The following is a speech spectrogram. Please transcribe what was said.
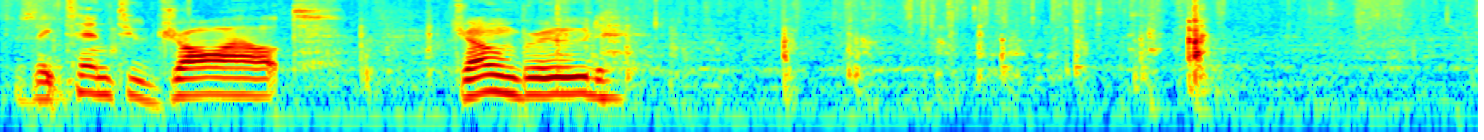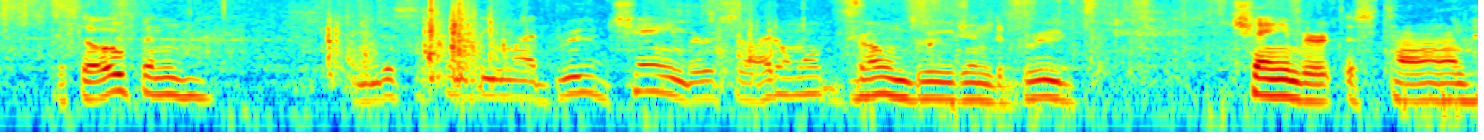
Because they tend to draw out drone brood with the open and this is going to be my brood chamber so I don't want drone brood in the brood chamber at this time.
